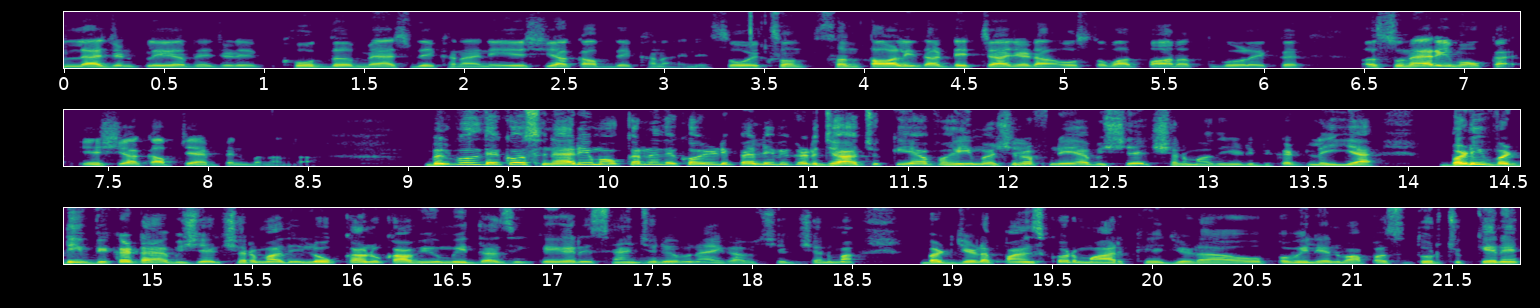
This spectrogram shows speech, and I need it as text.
ਲੈਜੈਂਡ ਪਲੇਅਰ ਨੇ ਜਿਹੜੇ ਖੁਦ ਮੈਚ ਦੇਖਣ ਆਏ ਨੇ ਏਸ਼ੀਆ ਕੱਪ ਦੇਖਣ ਆਏ ਨੇ। ਸੋ 147 ਦਾ ਟਿੱਚਾ ਜਿਹੜਾ ਉਸ ਤੋਂ ਬਾਅਦ ਭਾਰਤ ਕੋਲ ਇੱਕ ਸੁਨਹਿਰੀ ਮੌਕਾ ਹੈ ਏਸ਼ੀਆ ਕੱਪ ਚੈਂਪੀਅਨ ਬਣਨ ਦਾ। ਬਿਲਕੁਲ ਦੇਖੋ ਸੁਨਹਿਰੀ ਮੌਕਾ ਨੇ ਦੇਖੋ ਜਿਹੜੀ ਪਹਿਲੀ ਵਿਕਟ ਜਾ ਚੁੱਕੀ ਹੈ ਫਹੀਮ ਅਸ਼ਰਫ ਨੇ ਅਭਿਸ਼ੇਕ ਸ਼ਰਮਾ ਦੀ ਜਿਹੜੀ ਵਿਕਟ ਲਈ ਹੈ। ਬੜੀ ਵੱਡੀ ਵਿਕਟ ਹੈ ਅਭਿਸ਼ੇਕ ਸ਼ਰਮਾ ਦੀ। ਲੋਕਾਂ ਨੂੰ ਕਾਫੀ ਉਮੀਦਾਂ ਸੀ ਕਿ ਵਾਰੀ ਸੈਂਚੁਰੀ ਬਣਾਏਗਾ ਅਭਿਸ਼ੇਕ ਸ਼ਰਮਾ ਬਟ ਜਿਹੜਾ ਪੰਜ ਸਕੋਰ ਮਾਰ ਕੇ ਜਿਹੜਾ ਉਹ ਪਵੇਲੀਅਨ ਵਾਪਸ ਤੁਰ ਚੁੱਕੇ ਨੇ।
